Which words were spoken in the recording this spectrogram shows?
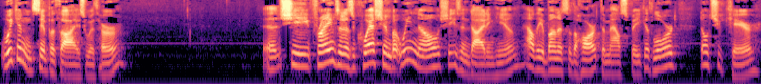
we can sympathize with her. Uh, she frames it as a question, but we know she's indicting him. Out of the abundance of the heart, the mouth speaketh. Lord, don't you care?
